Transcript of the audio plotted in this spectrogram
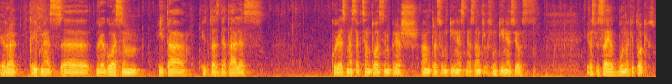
yra kaip mes uh, reaguosim į, tą, į tas detalės, kurias mes akcentuosim prieš antras rungtynės, nes antros rungtynės jos, jos visai būna kitokios.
